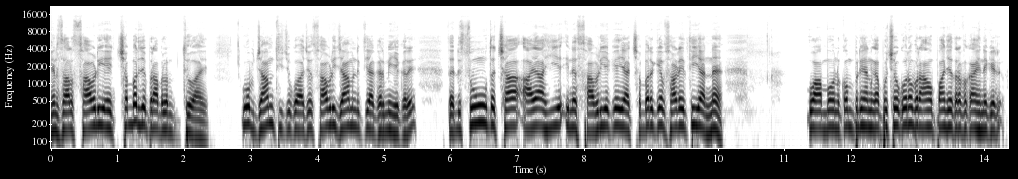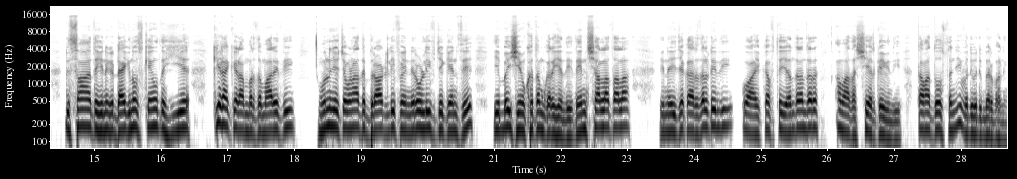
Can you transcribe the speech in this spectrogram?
हिन साल सावड़ी ऐं छबर जो प्रॉब्लम थियो आहे। उहो बि जाम थी चुको आहे छो सावड़ी जाम निकिती आहे गर्मी जे करे। त आया हीअ इन सावड़ीअ खे या छबर बि साड़े थी या न? उहा मोन कंपनियुनि खां पुछियो कोन पर आउं पंहिंजे तरफ़ खां हिनखे ॾिसां त हिनखे डायग्नोस कयूं त हीअ कहिड़ा कहिड़ा मर्द मारे थी। हुननि चवणु आहे त ब्रॉड लीफ ऐं नेरो लीफ जेके आहिनि से इहे ॿई शयूं ख़तमु करे छॾंदी त इनशा ताला हिन जी जेका रिज़ल्ट ईंदी, उहा हिकु हफ़्ते जे अंदरि अंदरि अवां सां शेयर कई वेंदी। तव्हां दोस्तनि जी वॾी वॾी महिरबानी।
